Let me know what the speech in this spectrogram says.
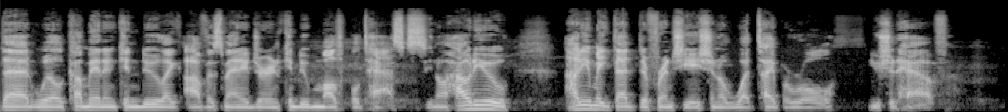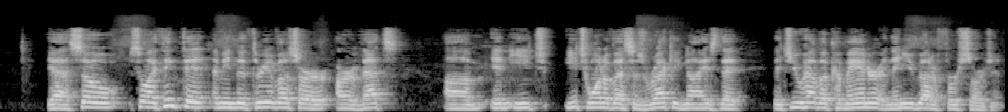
that will come in and can do like office manager and can do multiple tasks? You know, how do you how do you make that differentiation of what type of role you should have? Yeah, so so I think that I mean the three of us are are vets. Um, in each each one of us has recognized that that you have a commander and then you've got a first sergeant.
